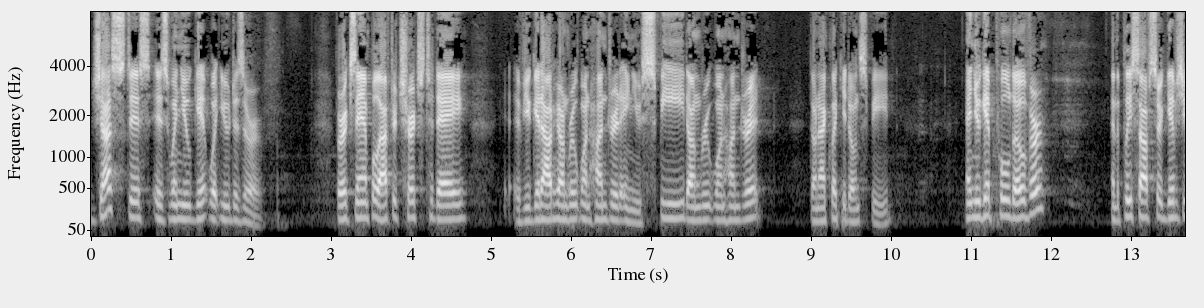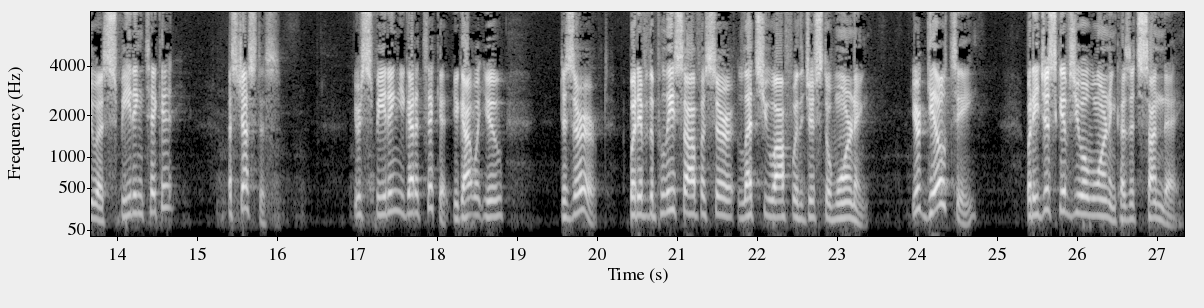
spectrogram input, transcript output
Justice is when you get what you deserve. For example, after church today, if you get out here on Route 100 and you speed on Route 100, don't act like you don't speed, and you get pulled over, and the police officer gives you a speeding ticket, that's justice. You're speeding, you got a ticket. You got what you deserved. But if the police officer lets you off with just a warning, you're guilty, but he just gives you a warning because it's Sunday.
